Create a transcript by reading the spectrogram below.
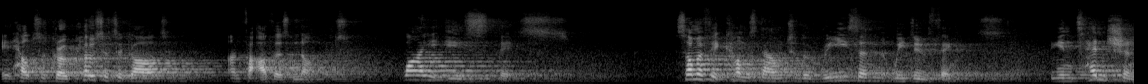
it helps us grow closer to God, and for others, not. Why is this? Some of it comes down to the reason we do things, the intention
